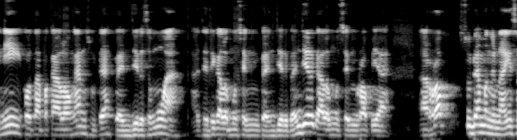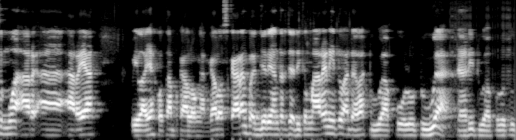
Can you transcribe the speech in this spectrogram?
ini kota Pekalongan sudah banjir semua. Uh, jadi kalau musim banjir banjir, kalau musim rob ya uh, rob sudah mengenai semua area, area wilayah kota Pekalongan. Kalau sekarang banjir yang terjadi kemarin itu adalah 22 dari 27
